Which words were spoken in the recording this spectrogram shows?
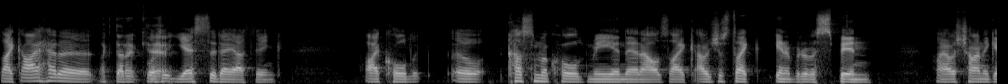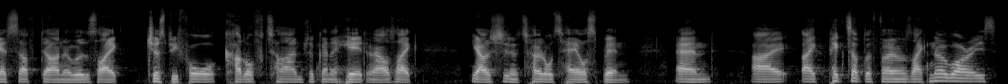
like I had a Like they don't care. was it yesterday? I think I called uh, a customer called me, and then I was like, I was just like in a bit of a spin. I was trying to get stuff done. It was like just before cutoff times were gonna hit, and I was like, yeah, I was just in a total tailspin, and I like picked up the phone. and was like, no worries,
